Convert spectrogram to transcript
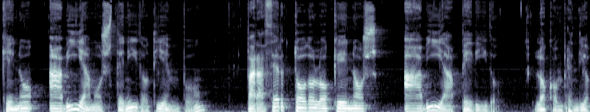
que no habíamos tenido tiempo para hacer todo lo que nos había pedido. Lo comprendió.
